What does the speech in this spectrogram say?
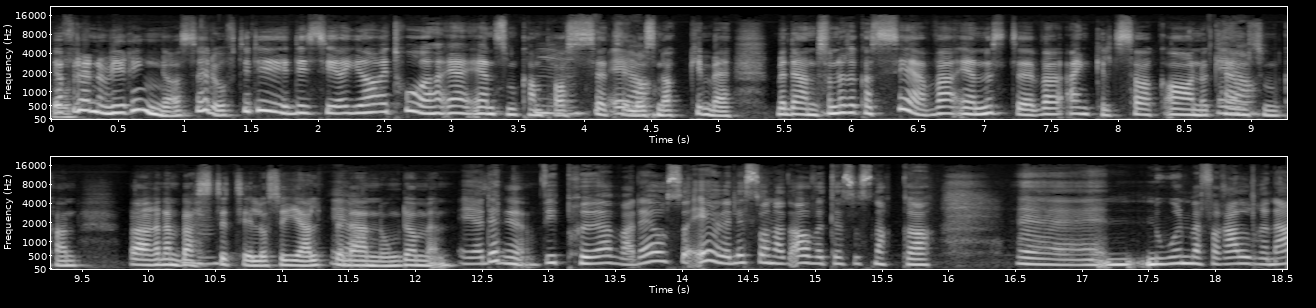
Ja, for det når vi ringer, så er det ofte de, de sier ja, jeg tror jeg er en som kan passe til ja. å snakke med, med den, sånn at dere ser hver eneste, hver enkelt sak an, og hvem Ja. som kan være den beste til å hjelpe Ja. den ungdommen. Ja, det, Ja. vi prøver det, og så er det litt sånn at av og til så snakker eh, noen med foreldrene,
